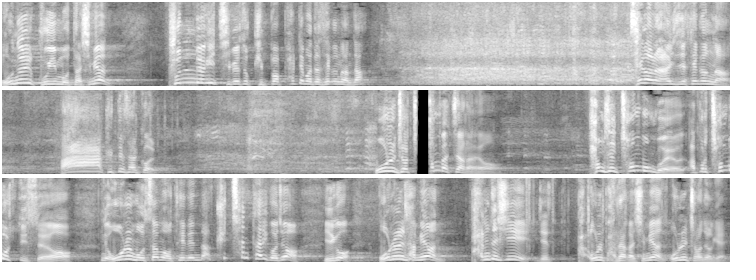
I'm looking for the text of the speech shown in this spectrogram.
오늘 구입 못 하시면 분명히 집에서 귓밥 팔 때마다 생각난다? 생각나, 이제 생각나. 아, 그때 살 걸. 오늘 저 처음 봤잖아요. 평생 처음 본 거예요. 앞으로 처음 볼 수도 있어요. 근데 오늘 못 사면 어떻게 된다? 귀찮다 이거죠. 이거 오늘 사면 반드시 이제 바- 오늘 받아가시면 오늘 저녁에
